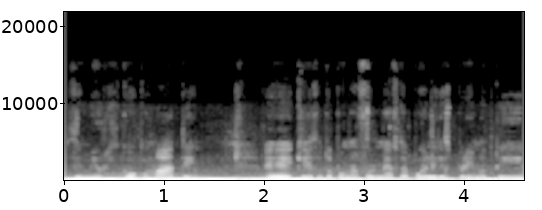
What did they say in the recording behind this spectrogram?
δημιουργικό κομμάτι ε, και θα το πούμε με αφορμή αυτά που έλεγες πριν ότι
